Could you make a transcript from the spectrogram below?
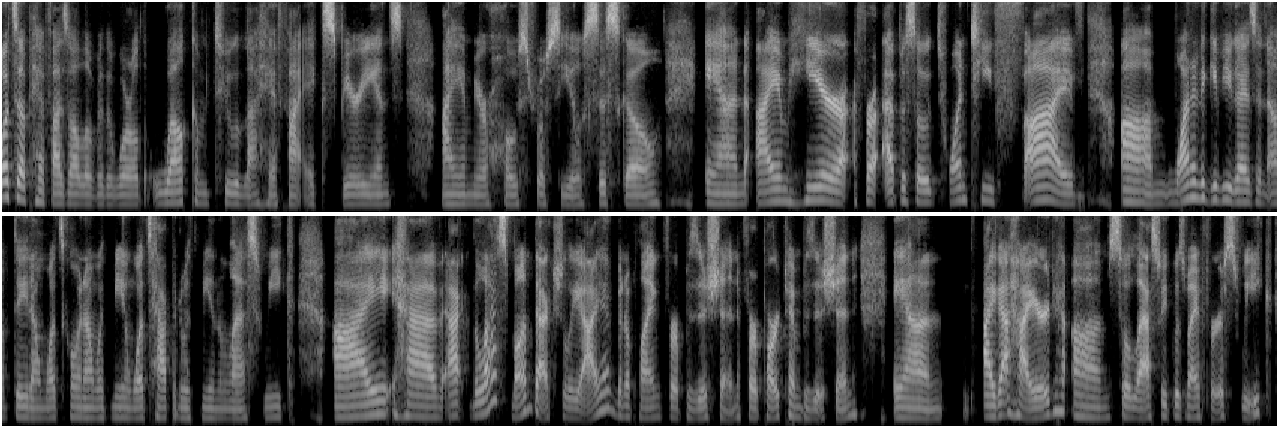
What's up, Jefas all over the world? Welcome to La Jefa Experience. I am your host, Rocio Sisco, and I am here for episode 25. Um, wanted to give you guys an update on what's going on with me and what's happened with me in the last week. I have, the last month actually, I have been applying for a position, for a part time position, and I got hired. Um, so last week was my first week,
